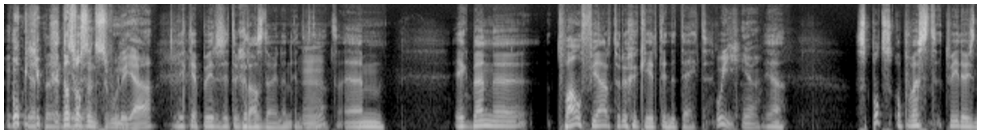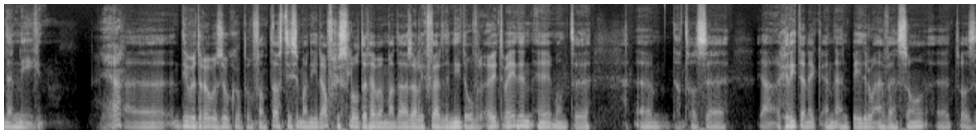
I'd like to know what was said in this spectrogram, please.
Heb, eh, dat weer, was een zwoele, ja. Ik heb weer zitten grasduinen, Mhm. inderdaad. Ehm, ik ben eh, twaalf jaar teruggekeerd in de tijd. Oei, ja. Ja. Spots op West 2009. Ja, Eh, die we trouwens ook op een fantastische manier afgesloten hebben, maar daar zal ik verder niet over uitweiden. hè, want eh, ehm, dat was eh, ja, Griet en ik en, en Pedro en Vincent. Het was,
